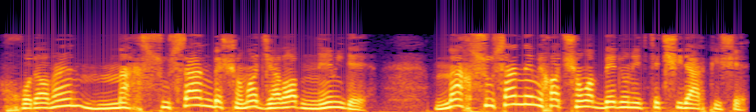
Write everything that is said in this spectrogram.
خداوند مخصوصا به شما جواب نمیده. مخصوصا نمی‌خواد شما بدونید که چی در پیشه.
